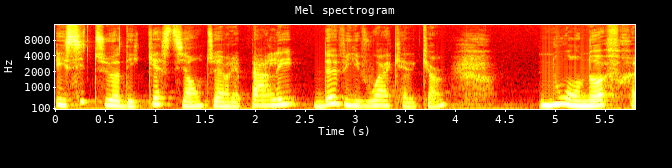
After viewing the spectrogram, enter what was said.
Et si tu as des questions, tu aimerais parler de vive à quelqu'un, nous, on offre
